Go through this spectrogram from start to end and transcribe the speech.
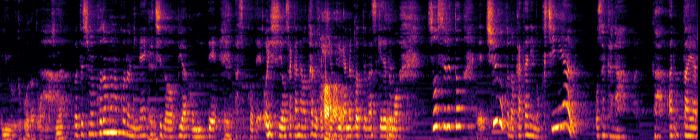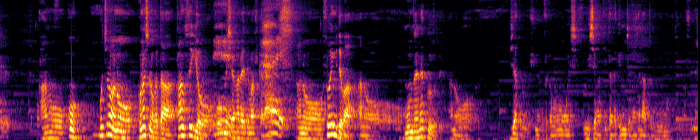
というところだと思いますね。私も子供の頃にね、ええ一度琵琶湖に行って、えあそこで美味しいお魚を食べた記憶が残ってますけれども、そうすると、え中国の方にも口に合うお魚がいっぱいある。あの、うんもちろんあの、湖南市の方、淡水魚を召し上がられてますから、はい。あの、そういう意味では、あの、問題なく、あの、琵琶湖のですね、お魚も召し上がっていただけるんじゃないかなというふうに思っていますね。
